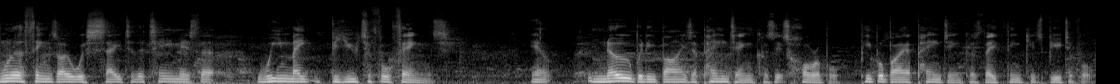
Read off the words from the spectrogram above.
one of the things I always say to the team is that we make beautiful things. You know, nobody buys a painting because it's horrible. People buy a painting because they think it's beautiful.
